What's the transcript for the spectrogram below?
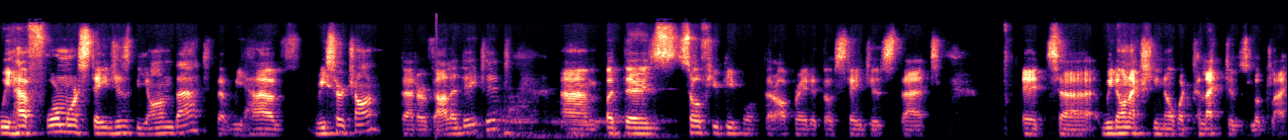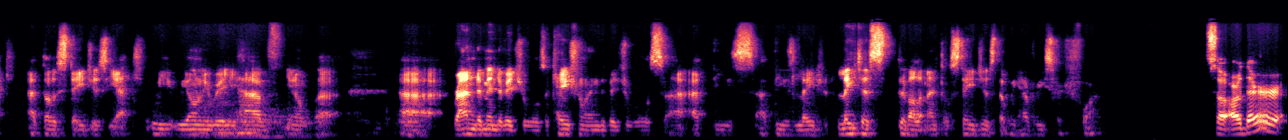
we have four more stages beyond that that we have research on that are validated um, but there's so few people that operate at those stages that it uh, we don't actually know what collectives look like at those stages yet. We we only really have you know uh, uh, random individuals, occasional individuals uh, at these at these late, latest developmental stages that we have research for. So, are there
